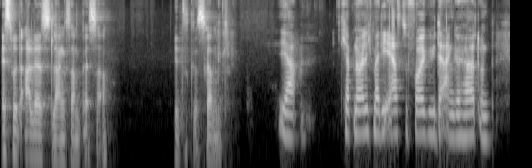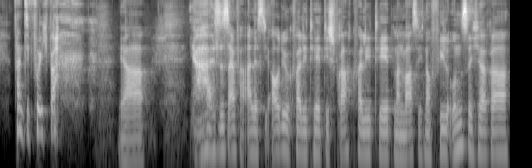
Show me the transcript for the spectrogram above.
es wird alles langsam besser. Insgesamt. Ja, ich habe neulich mal die erste Folge wieder angehört und fand sie furchtbar. Ja, ja, es ist einfach alles die Audioqualität, die Sprachqualität. Man war sich noch viel unsicherer.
